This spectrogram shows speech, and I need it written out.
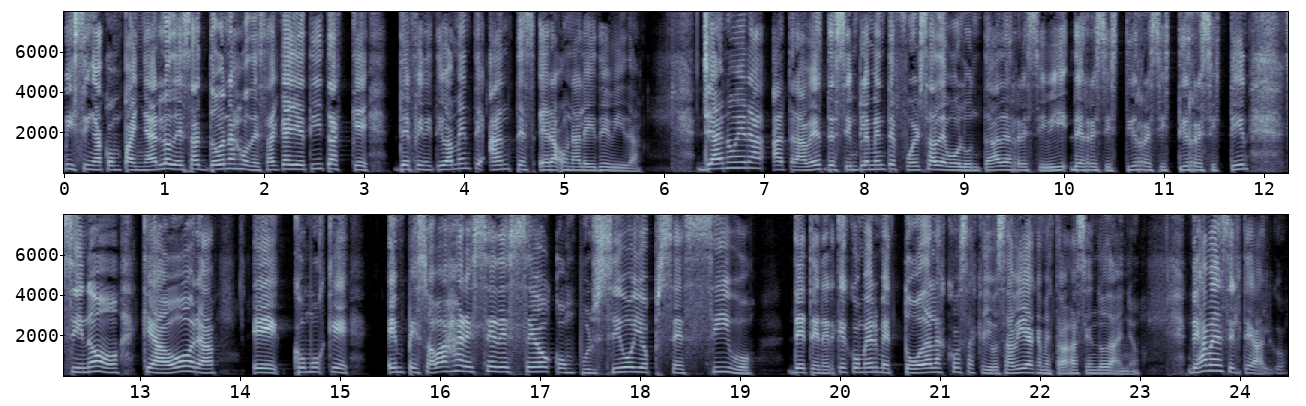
y, sin acompañarlo de esas donas o de esas galletitas que definitivamente antes era una ley de vida. Ya no era a través de simplemente fuerza de voluntad de, recibir, de resistir, resistir, resistir, sino que ahora eh, como que empezó a bajar ese deseo compulsivo y obsesivo de tener que comerme todas las cosas que yo sabía que me estaban haciendo daño. Déjame decirte algo.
